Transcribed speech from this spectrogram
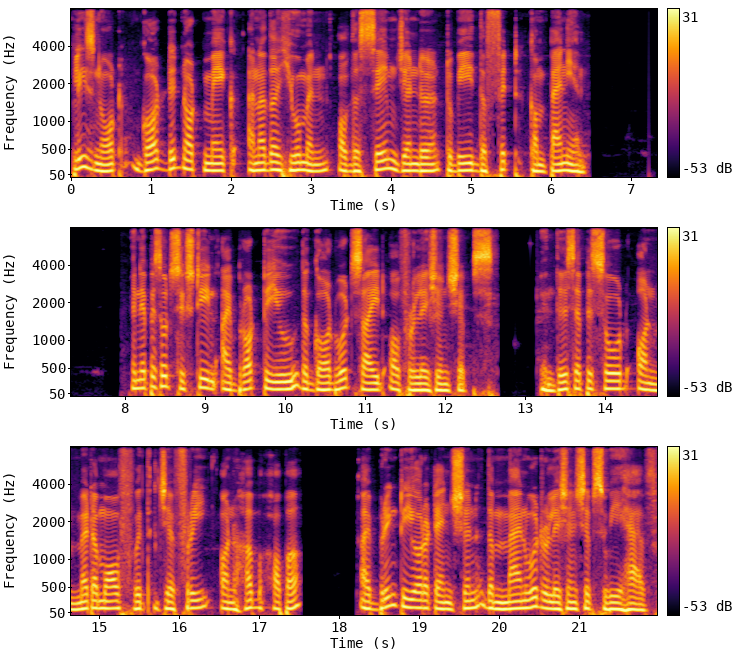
Please note, God did not make another human of the same gender to be the fit companion. In episode 16, I brought to you the Godward side of relationships. In this episode on Metamorph with Jeffrey on Hubhopper, I bring to your attention the manward relationships we have.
